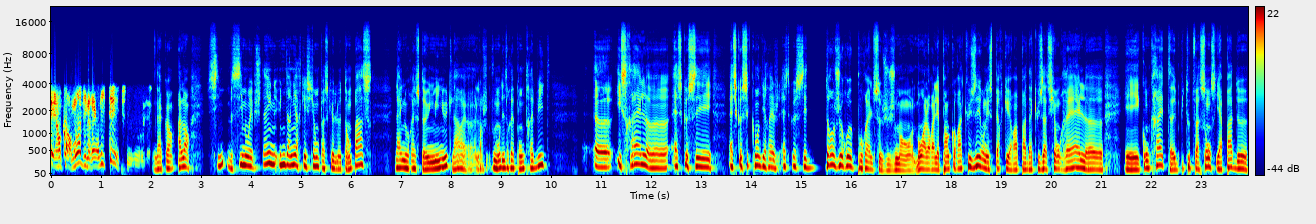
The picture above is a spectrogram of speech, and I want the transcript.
et encore moins d'une réalité, si vous voulez. D'accord. Alors, Simon Epstein, une dernière question, parce que le temps passe. Là, il nous reste une minute. Là, euh, alors je vous demandais de répondre très vite. Euh, Israël, euh, est-ce que c'est, est-ce que c'est, comment dirais-je, est-ce que c'est dangereux pour elle, ce jugement. Bon, alors elle n'est pas encore accusée, on espère qu'il n'y aura pas d'accusation réelle euh, et concrète. Et puis, de toute façon, il n'y a pas de,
